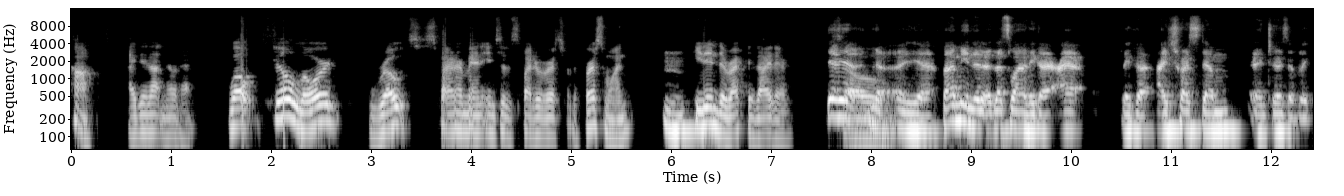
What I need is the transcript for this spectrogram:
Huh. I did not know that. Well, Phil Lord wrote Spider-Man Into the Spider-Verse for the first one. Mm. He didn't direct it either. Yeah, So- yeah, no, uh, yeah. But I mean, uh, that's why like I, I like uh, I trust them in terms of like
